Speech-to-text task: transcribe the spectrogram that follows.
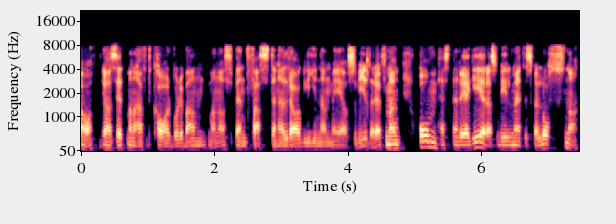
ja, jag har sett man har haft kardborreband, man har spänt fast den här draglinan med och så vidare. För man, om hästen reagerar så vill man att det ska lossna.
